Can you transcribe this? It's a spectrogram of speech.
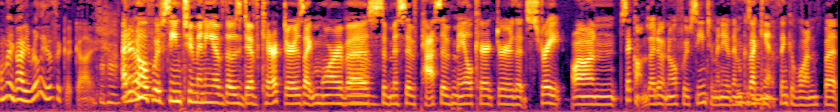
"Oh my god, he really is a good guy." Mm-hmm. I don't know if we've seen too many of those Dev characters, like more of a submissive, passive male character that's straight on sitcoms. I don't know if we've seen too many of them because I mm-hmm. can't think of one, but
